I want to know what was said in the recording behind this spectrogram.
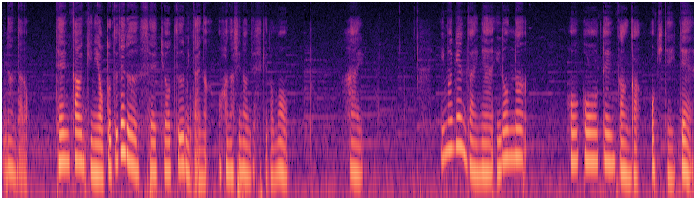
なんだろう。転換期に訪れる成長痛みたいなお話なんですけども。はい。今現在ねいろんな方向転換が起きていて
